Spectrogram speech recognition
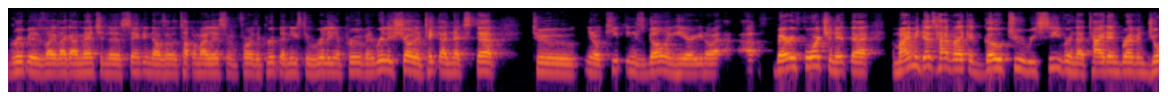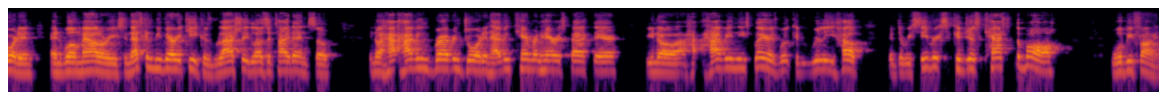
group is like like I mentioned, the same thing that was on the top of my list for the group that needs to really improve and really show to take that next step to you know keep things going here. You know, very fortunate that Miami does have like a go-to receiver in that tight end, Brevin Jordan and Will Mallory, and that's going to be very key because Lashlee loves a tight end. So, you know, ha- having Brevin Jordan, having Cameron Harris back there, you know, ha- having these players will, could really help. If the receivers can just catch the ball, we'll be fine.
